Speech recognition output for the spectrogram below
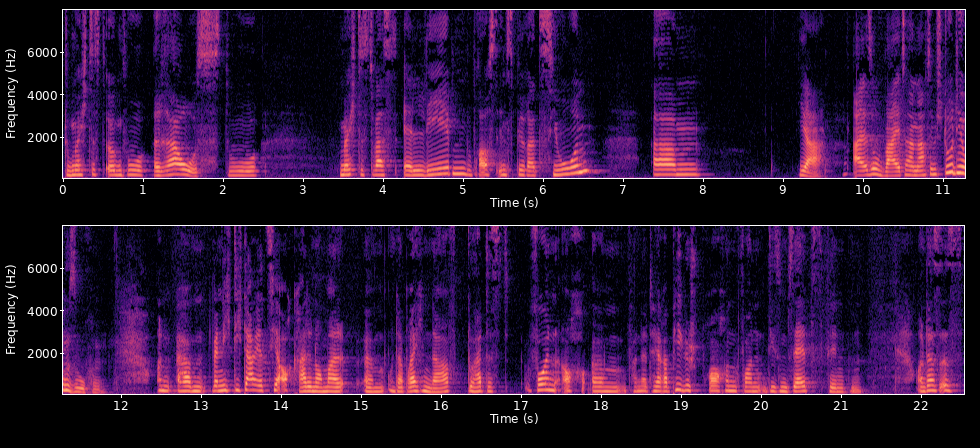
Du möchtest irgendwo raus, du möchtest was erleben, du brauchst Inspiration. Ähm, ja, also weiter nach dem Studium suchen. Und ähm, wenn ich dich da jetzt hier auch gerade nochmal ähm, unterbrechen darf, du hattest vorhin auch ähm, von der Therapie gesprochen, von diesem Selbstfinden. Und das ist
